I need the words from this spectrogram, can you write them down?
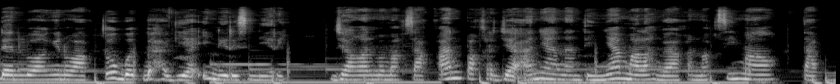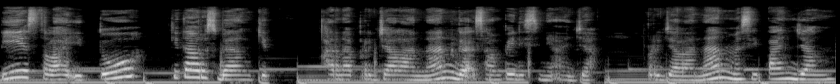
dan luangin waktu buat bahagiain diri sendiri. Jangan memaksakan pekerjaan yang nantinya malah nggak akan maksimal. Tapi setelah itu, kita harus bangkit. Karena perjalanan nggak sampai di sini aja. Perjalanan masih panjang.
